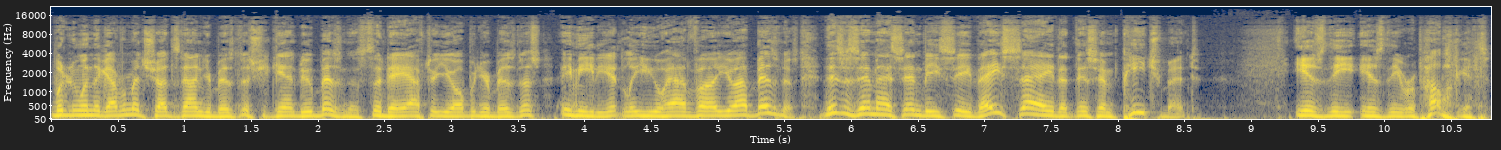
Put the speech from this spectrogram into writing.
when, when the government shuts down your business, you can't do business. The day after you open your business, immediately you have uh, you have business. This is MSNBC. They say that this impeachment is the is the Republicans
